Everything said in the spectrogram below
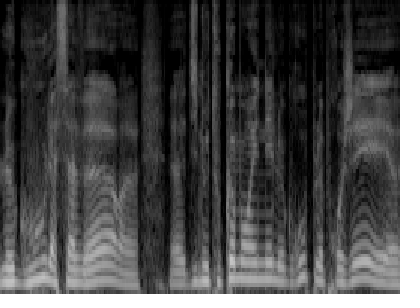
goût, la saveur. Euh, euh, dis-nous tout, comment est né le groupe, le projet et, euh,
